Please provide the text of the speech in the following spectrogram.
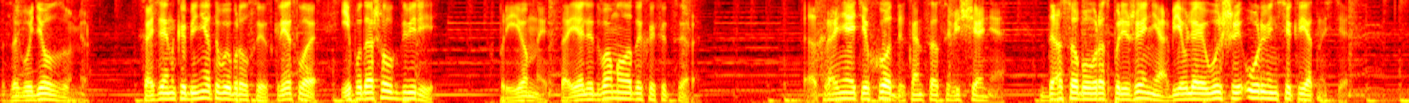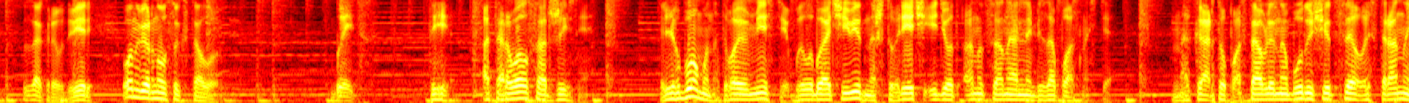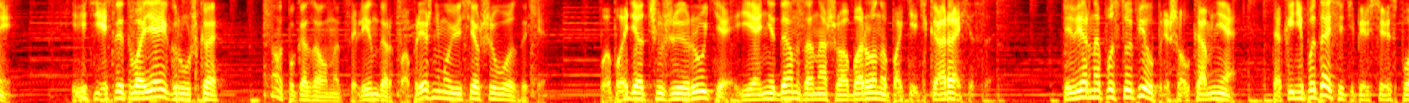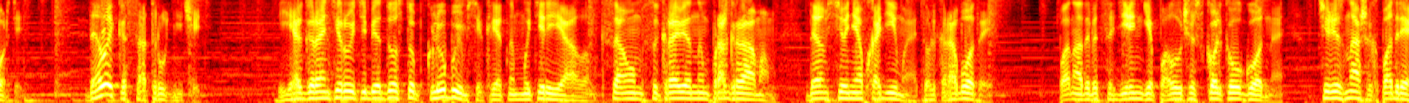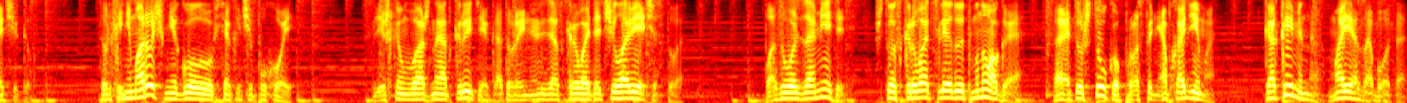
Загудел зумер. Хозяин кабинета выбрался из кресла и подошел к двери. В приемной стояли два молодых офицера. «Охраняйте вход до конца совещания. До особого распоряжения объявляю высший уровень секретности». Закрыв дверь, он вернулся к столу. «Бейтс, ты оторвался от жизни. Любому на твоем месте было бы очевидно, что речь идет о национальной безопасности. На карту поставлено будущее целой страны. Ведь если твоя игрушка он показал на цилиндр, по-прежнему висевший в воздухе. «Попадет в чужие руки, я не дам за нашу оборону пакетик арахиса. Ты верно поступил, пришел ко мне, так и не пытайся теперь все испортить. Давай-ка сотрудничать. Я гарантирую тебе доступ к любым секретным материалам, к самым сокровенным программам, дам все необходимое, только работай. Понадобятся деньги, получишь сколько угодно, через наших подрядчиков. Только не морочь мне голову всякой чепухой. Слишком важное открытие, которое нельзя скрывать от человечества. Позволь заметить, что скрывать следует многое, а эту штуку просто необходимо. Как именно, моя забота.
